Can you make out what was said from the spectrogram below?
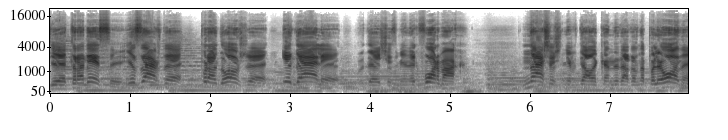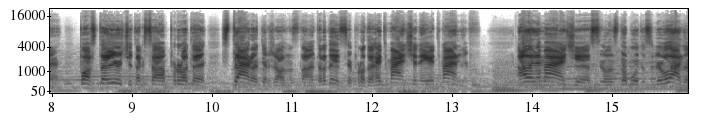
тієї традиції. І завжди продовжує. І далі. В дещо змінних формах. Наші ж невдалі кандидати в Наполеони, повстаючи так само проти старої державної національної традиції, проти гетьманщини і гетьманів, але не маючи сили здобути собі владу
